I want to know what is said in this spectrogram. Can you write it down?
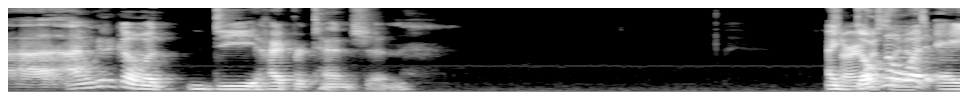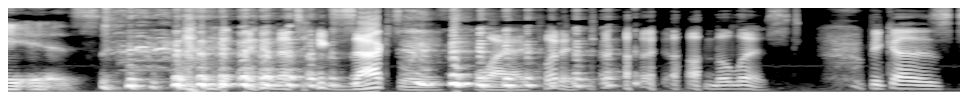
Uh, I'm gonna go with D hypertension. I don't Wesley, know what A is. and that's exactly why I put it on the list. Because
